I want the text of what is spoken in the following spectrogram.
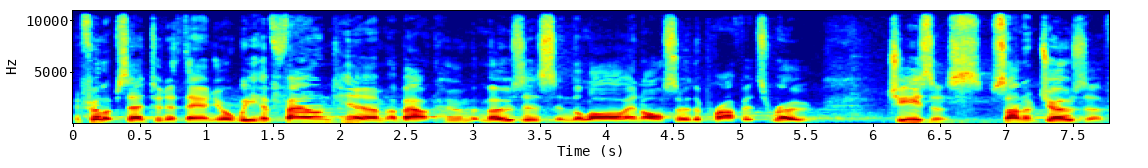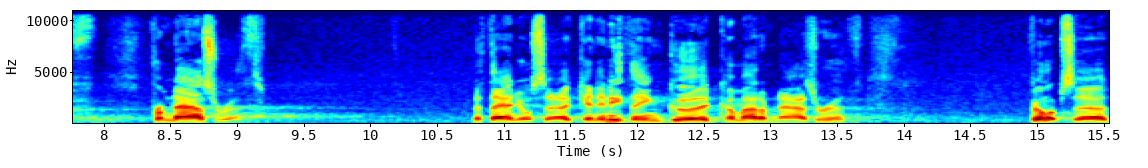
And Philip said to Nathanael, We have found him about whom Moses in the law and also the prophets wrote, Jesus, son of Joseph, from Nazareth. Nathanael said, Can anything good come out of Nazareth? Philip said,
